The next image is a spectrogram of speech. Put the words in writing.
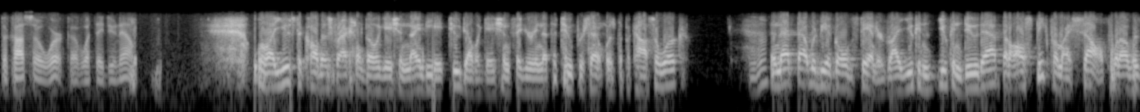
Picasso work of what they do now? Well, I used to call this fractional delegation 98-2 delegation, figuring that the 2% was the Picasso work. Mm-hmm. And that that would be a gold standard, right? You can you can do that, but I'll speak for myself. When I was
